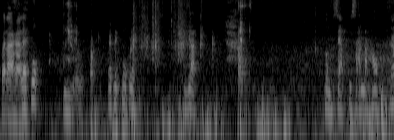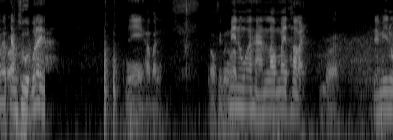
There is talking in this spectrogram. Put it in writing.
เปิดร้านอาหารเลยกุ๊กอืมไปเป็นกุ๊กเลยสุดยอด ต้มแซ่บอีสานบ้านเฮาถ้าว่าจำสูตรบ่ได้นี่นี่ครับอันนี้ลองสิเบิ่งเมนูอาหารเราไม่เท่าไหร่ ว่า แต่เมนู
